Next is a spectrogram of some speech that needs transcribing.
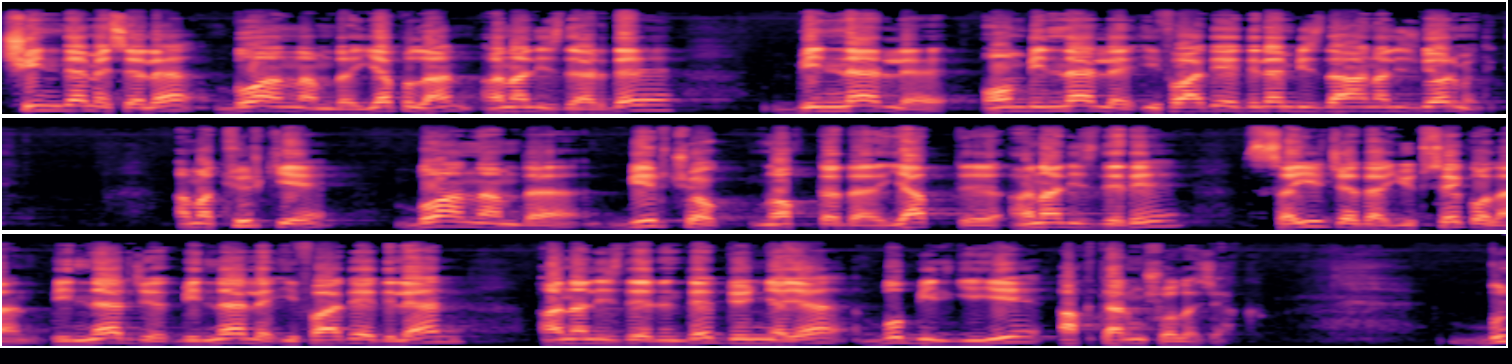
Çin'de mesela bu anlamda yapılan analizlerde binlerle, on binlerle ifade edilen biz daha analiz görmedik. Ama Türkiye bu anlamda birçok noktada yaptığı analizleri sayıca da yüksek olan binlerce binlerle ifade edilen analizlerinde dünyaya bu bilgiyi aktarmış olacak. Bu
